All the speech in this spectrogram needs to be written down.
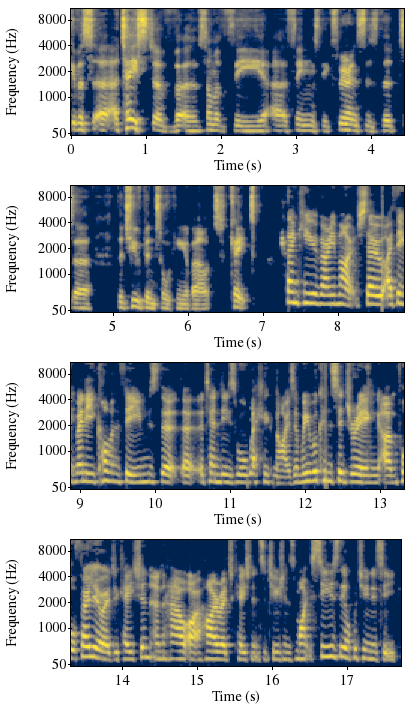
give us a, a taste of uh, some of the uh, things, the experiences that uh, that you've been talking about. Kate. Thank you very much. So I think many common themes that attendees will recognise, and we were considering um, portfolio education and how our higher education institutions might seize the opportunity.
